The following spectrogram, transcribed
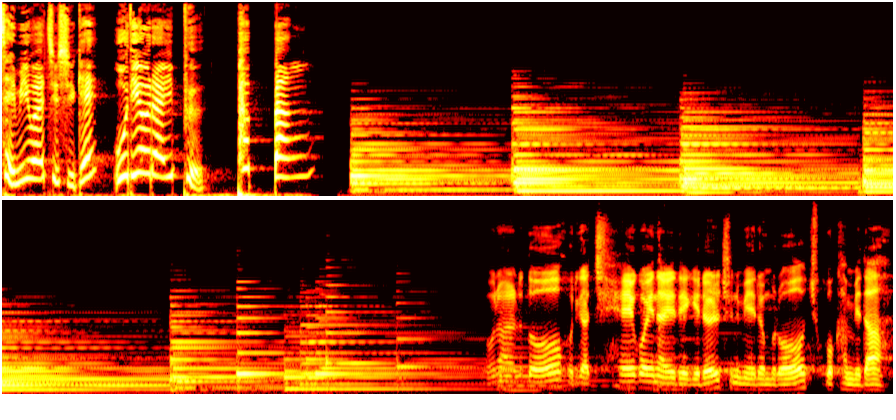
재미와 지식의 오디오 라이프 팟빵 최고의 날이 되기를 주님의 이름으로 축복합니다.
